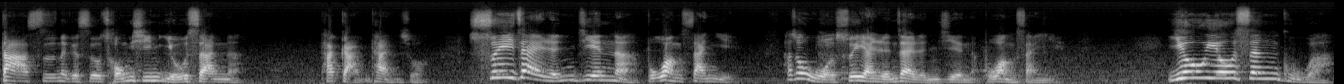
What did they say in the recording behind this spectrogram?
大师那个时候重新游山呢，他感叹说：“虽在人间呢，不忘山也。”他说：“我虽然人在人间呢，不忘山也。悠悠深谷啊，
